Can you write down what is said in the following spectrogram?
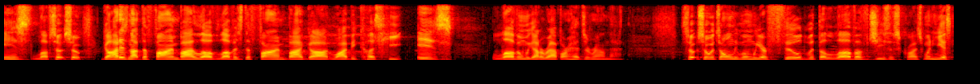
is love. So, so God is not defined by love. Love is defined by God. Why? Because He is love, and we got to wrap our heads around that. So, so it's only when we are filled with the love of Jesus Christ, when He has,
